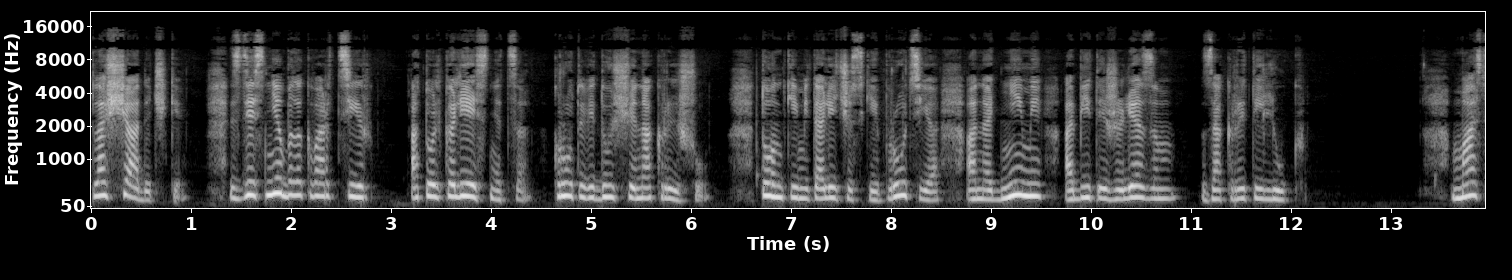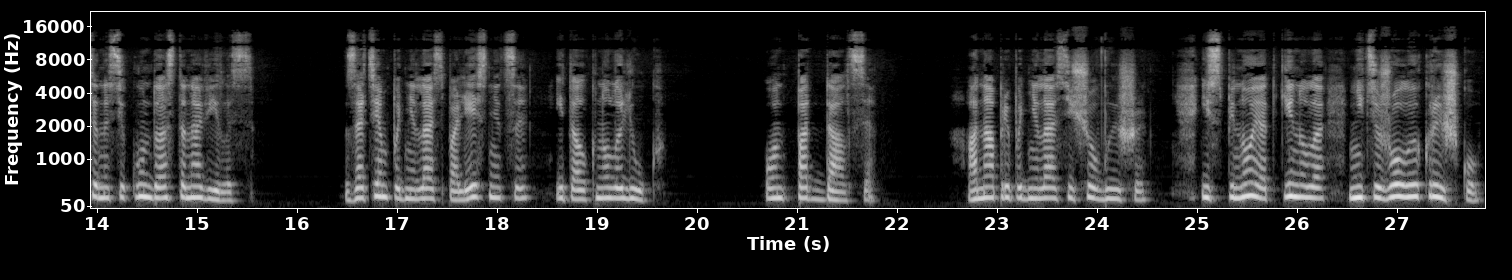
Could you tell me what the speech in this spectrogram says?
площадочке. Здесь не было квартир, а только лестница, круто ведущая на крышу. Тонкие металлические прутья, а над ними обитый железом закрытый люк. Мася на секунду остановилась. Затем поднялась по лестнице и толкнула люк. Он поддался. Она приподнялась еще выше и спиной откинула нетяжелую крышку,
